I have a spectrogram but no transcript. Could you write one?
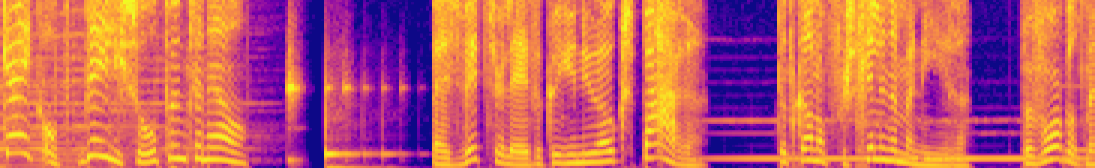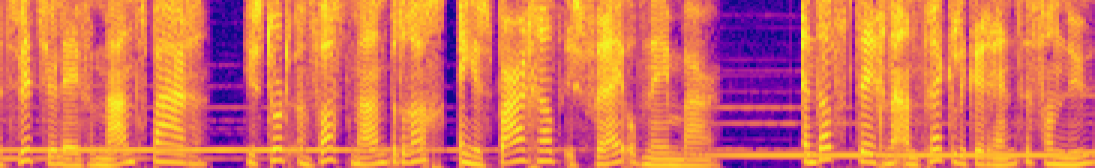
Kijk op belisol.nl. Bij Zwitserleven kun je nu ook sparen. Dat kan op verschillende manieren. Bijvoorbeeld met Zwitserleven maandsparen. Je stort een vast maandbedrag en je spaargeld is vrij opneembaar. En dat tegen een aantrekkelijke rente van nu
